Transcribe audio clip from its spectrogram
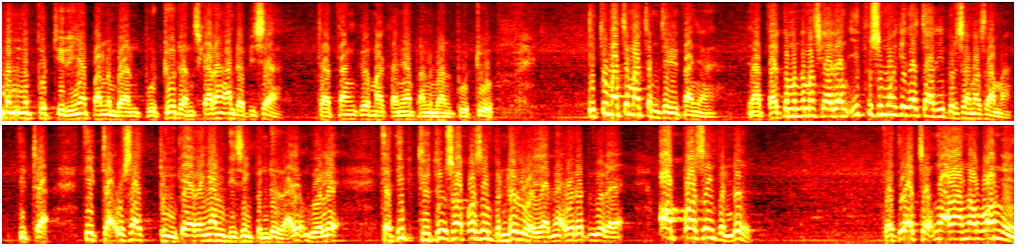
menyebut dirinya Panembahan Budu dan sekarang anda bisa datang ke makanya Panembahan Budu itu macam-macam ceritanya Ya, teman-teman sekalian itu semua kita cari bersama-sama. Tidak tidak usah bengkerengan di sing bener. Ayo golek. Jadi duduk sopo sing bener loh ya nek urip iku rek. Apa sing bener? Jadi ojo nyalahno wonge.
